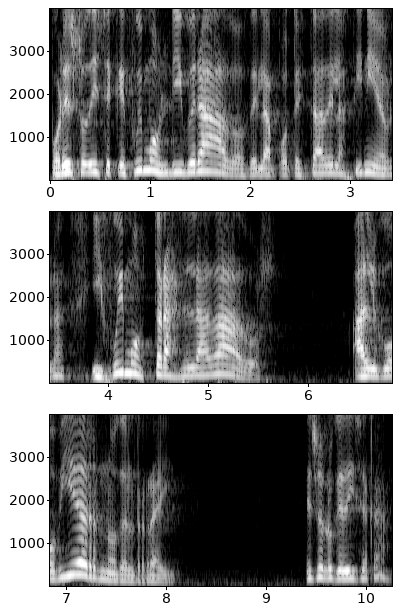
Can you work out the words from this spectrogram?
Por eso dice que fuimos librados de la potestad de las tinieblas y fuimos trasladados al gobierno del rey. Eso es lo que dice acá.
